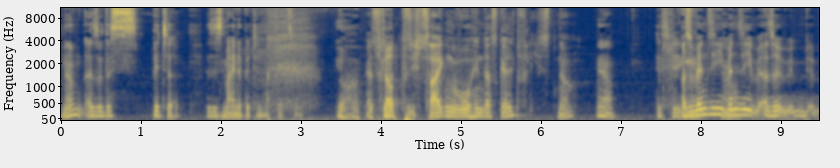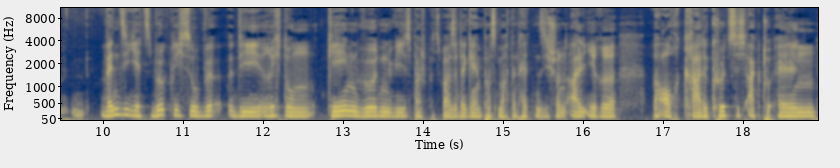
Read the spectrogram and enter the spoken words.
Ne? Also das bitte. Das ist meine Bitte noch dazu. Ja, es glaubt sich zeigen, wohin das Geld fließt. Ne? Ja. Deswegen, also wenn sie, ja. wenn sie, also wenn sie jetzt wirklich so die Richtung gehen würden, wie es beispielsweise der Game Pass macht, dann hätten sie schon all ihre auch gerade kürzlich aktuellen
